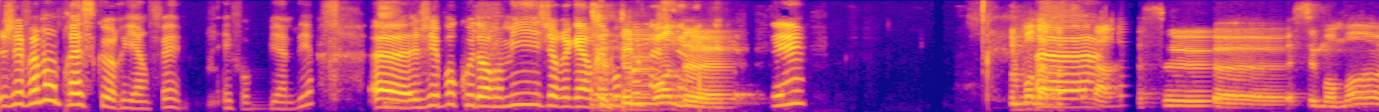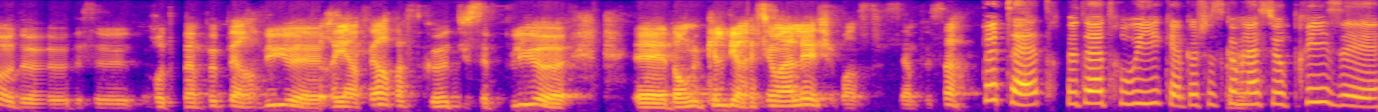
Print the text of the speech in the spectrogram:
j'ai vraiment presque rien fait, il faut bien le dire. Euh, j'ai beaucoup dormi, j'ai regardé beaucoup de monde, tout le monde a passé par ce, ce moment de, de, se retrouver un peu perdu et rien faire parce que tu sais plus dans quelle direction aller, je pense. C'est un peu ça. Peut-être, peut-être oui, quelque chose comme la surprise et,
